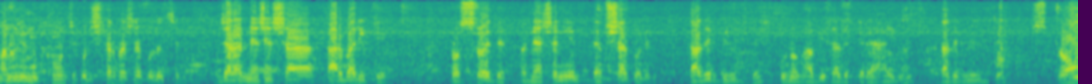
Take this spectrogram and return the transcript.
মাননীয় মুখ্যমন্ত্রী পরিষ্কার ভাষায় বলেছেন, যারা নেশা কারবারিকে প্রশ্রয় দেন বা নেশা নিয়ে ব্যবসা করেন, তাদের বিরুদ্ধে কোনোভাবেই তাদেরকে রেহাই নয়, তাদের বিরুদ্ধে স্ট্রং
